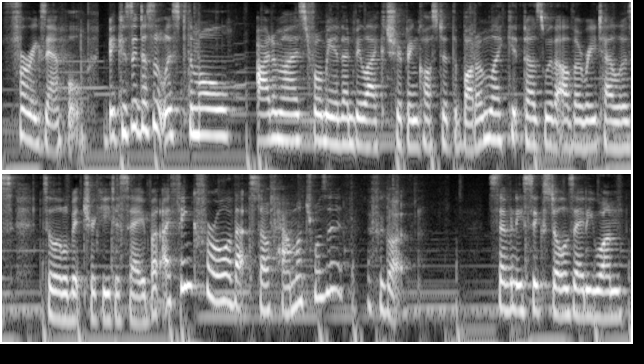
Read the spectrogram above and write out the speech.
For example, because it doesn't list them all itemized for me and then be like shipping cost at the bottom like it does with other retailers, it's a little bit tricky to say. But I think for all of that stuff, how much was it? I forgot. $76.81.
